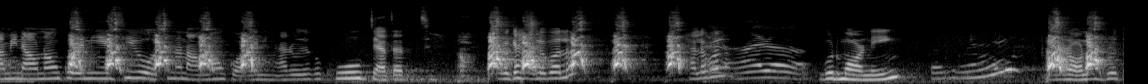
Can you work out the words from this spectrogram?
আমি নাও নাও করে নিয়েছি ও এখনও নাও নাও করেনি আর ও দেখো খুব চেঁচাচ্ছে। ওকে হ্যালো বলো। হ্যালো বলো। গুড মর্নিং আর অনব্রত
